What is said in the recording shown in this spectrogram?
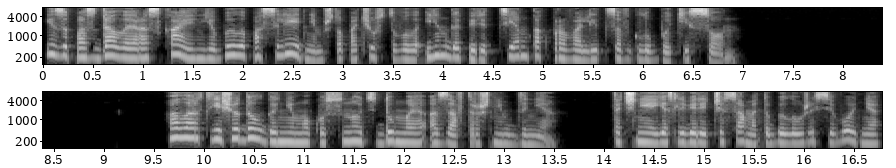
И запоздалое раскаяние было последним, что почувствовала Инга перед тем, как провалиться в глубокий сон. Аларт еще долго не мог уснуть, думая о завтрашнем дне. Точнее, если верить часам, это было уже сегодня,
